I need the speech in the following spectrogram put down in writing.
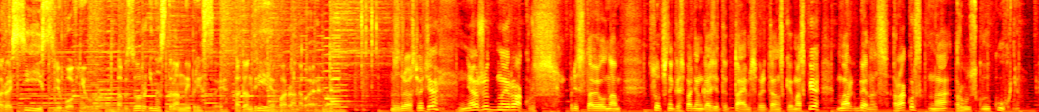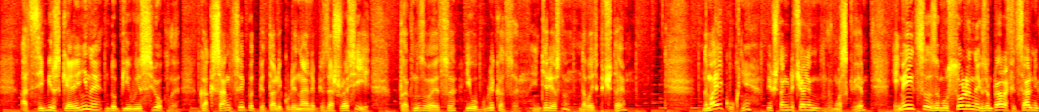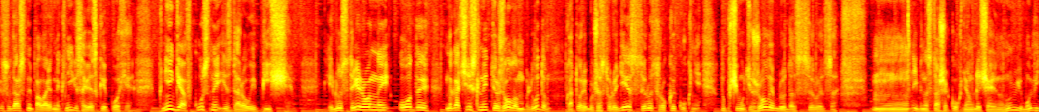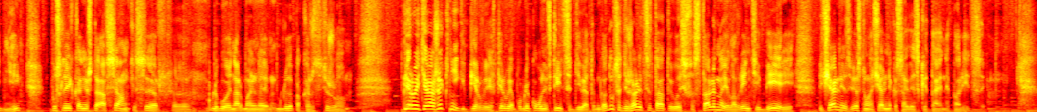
О России с любовью. Обзор иностранной прессы от Андрея Баранова. Здравствуйте. Неожиданный ракурс представил нам собственный корреспондент газеты «Таймс» британской в Москве Марк Беннетс. Ракурс на русскую кухню. От сибирской оленины до пива из свеклы. Как санкции подпитали кулинарный пейзаж России. Так называется его публикация. Интересно. Давайте почитаем. На моей кухне, пишет англичанин в Москве, имеется замусоленный экземпляр официальной государственной поваренной книги советской эпохи. Книги о вкусной и здоровой пище иллюстрированные оды многочисленные тяжелым блюдам, которые большинство людей ассоциируют с русской кухней. Ну, почему тяжелые блюда ассоциируются м- именно с нашей кухней англичанина? Ну, ему видней. После, конечно, овсянки, сыр, э, любое нормальное блюдо покажется тяжелым. Первые тиражи книги, первые, впервые опубликованные в 1939 году, содержали цитаты Иосифа Сталина и Лаврентия Берии, печально известного начальника советской тайной полиции.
